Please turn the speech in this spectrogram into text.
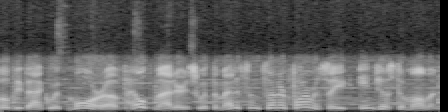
We'll be back with more of Health Matters with the Medicine Center Pharmacy in just a moment.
